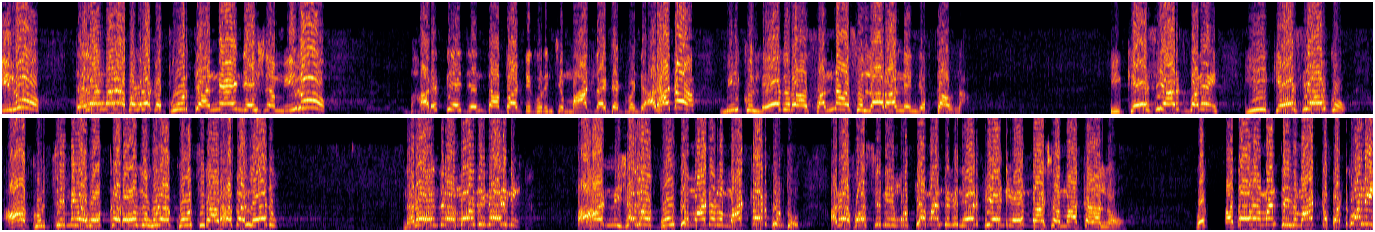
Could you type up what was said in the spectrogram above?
మీరు తెలంగాణ ప్రజలకు పూర్తి అన్యాయం చేసిన మీరు భారతీయ జనతా పార్టీ గురించి మాట్లాడేటటువంటి అర్హత మీకు లేదురా సన్నాసుల్లారా అని నేను చెప్తా ఉన్నా. ఈ కేసీఆర్కు పని ఈ కేసీఆర్కు ఆ కుర్చీ మీద ఒక్క రోజు కూడా కూర్చుని అర్హత లేదు. నరేంద్ర మోదీ గారిని నిశలు బూతు మాటలు మాట్లాడుకుంటూ అరే ఫస్ట్ మీ ముఖ్యమంత్రికి నేర్పియండి ఏం భాష మాట్లాడాలను ఒక ప్రధానమంత్రిని మాట పట్టుకొని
